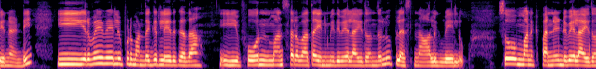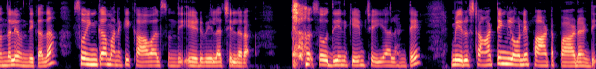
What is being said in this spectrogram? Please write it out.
వినండి. ఈ ఇరవై వేలు ఇప్పుడు మన దగ్గర లేదు కదా! ఈ ఫోర్ మంత్స్ తర్వాత 8,500 ప్లస్ 4,000 సో, మనకి 12,500 ఉంది కదా! సో, ఇంకా మనకి కావాల్సింది ఏడు వేల చిల్లర. సో, దీనికి ఏం చేయాలంటే మీరు స్టార్టింగ్‌లోనే పాట పాడండి.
